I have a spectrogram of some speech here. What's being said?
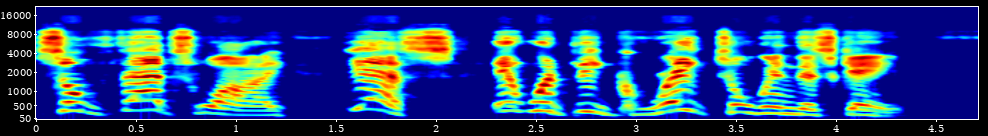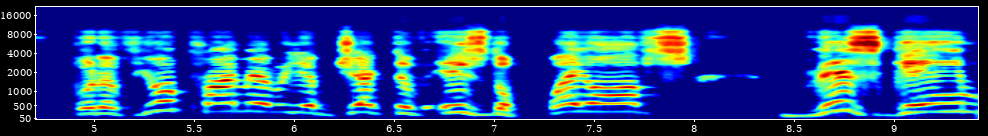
So that's why, yes, it would be great to win this game. But if your primary objective is the playoffs, this game,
